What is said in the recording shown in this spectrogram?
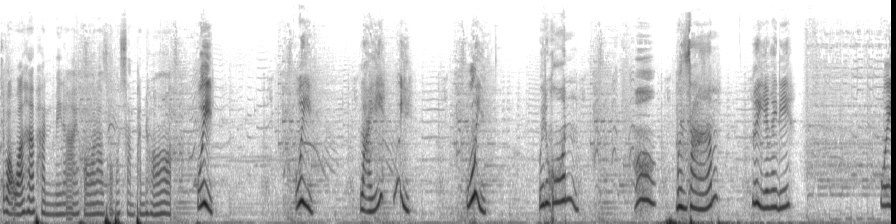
จะบอกว่าห้าพันไม่ได้ เพราะว่าเราพราะว่สามพันทออุ้ย อุ้ย ไหล อุ้ย อุ้ยอุ้ยทุกคนโอ้หมื่นสามเฮ้ย ยังไงดี อุ้ย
